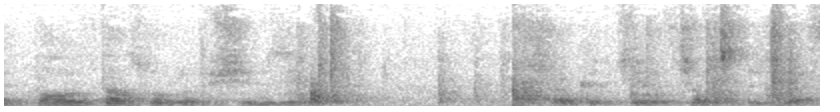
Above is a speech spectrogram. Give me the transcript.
Evet, bağladıktan sonra fişimizi takıp çalıştıracağız.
